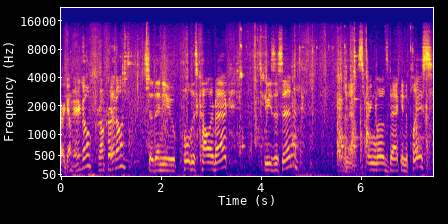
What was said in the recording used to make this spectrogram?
There we go. There you go. Right on. So then you pull this collar back, squeeze this in, and that spring loads back into place.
